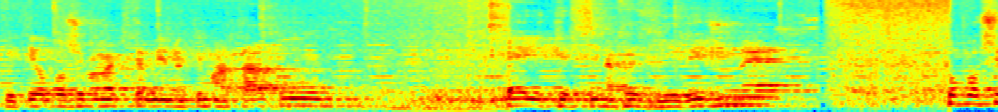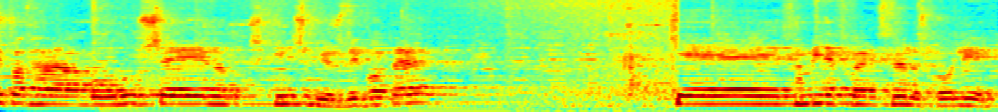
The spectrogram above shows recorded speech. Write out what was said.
γιατί όπως είπαμε έχει τα μειονεκτήματά του, έλικες είναι αυτές γυρίζουν. Όπως είπα θα μπορούσε να το ξεκινήσει οποιοδήποτε και θα μείνει ευχαριστημένος πολύ.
